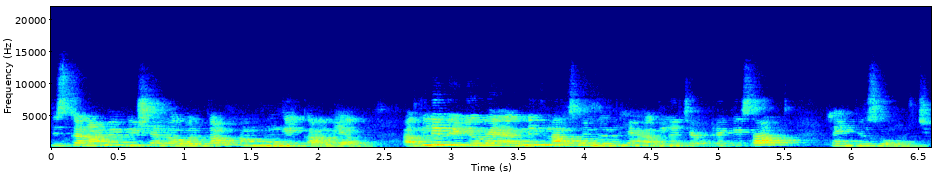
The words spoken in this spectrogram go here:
जिसका नाम है वी शैल ओवरकम हम होंगे कामयाब। अगली वीडियो में, अगली क्लास में मिलते हैं अगले चैप्टर के साथ। थैंक यू सो मच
